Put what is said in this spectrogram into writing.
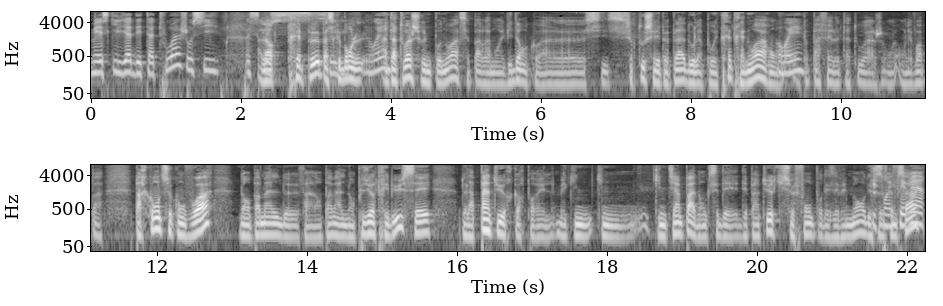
Mais est-ce qu'il y a des tatouages aussi? Alors très peu, parce que bon, un tatouage sur une peau noire, c'est pas vraiment évident, quoi. Euh, surtout chez les peuplades où la peau est très très noire, on ne peut pas faire le tatouage, on, ne les voit pas. Par contre, ce qu'on voit dans pas mal de, enfin dans pas mal, dans plusieurs tribus, c'est de la peinture corporelle, mais qui, qui, qui ne tient pas. Donc c'est des, des, peintures qui se font pour des événements, des choses comme ça,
